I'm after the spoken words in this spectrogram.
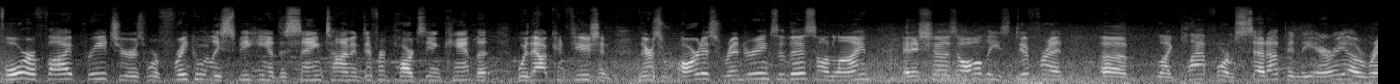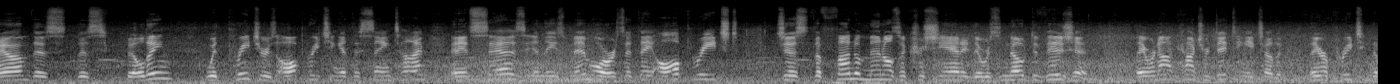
four or five preachers were frequently speaking at the same time in different parts of the encampment without confusion. There's artist renderings of this online, and it shows all these different uh, like platforms set up in the area around this this building with preachers all preaching at the same time. And it says in these memoirs that they all preached just the fundamentals of Christianity. There was no division. They were not contradicting each other. They were preaching the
